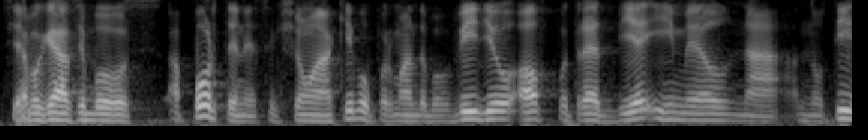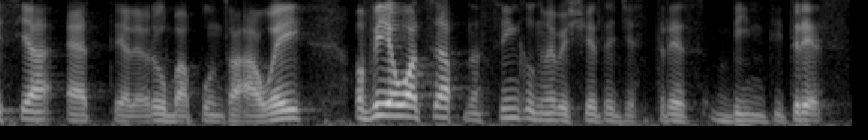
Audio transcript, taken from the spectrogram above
se a você se vos aporte na secção aqui vou por mandar o vídeo ou potret via e-mail na noticia@teleruba.away ou via WhatsApp na 597-323.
